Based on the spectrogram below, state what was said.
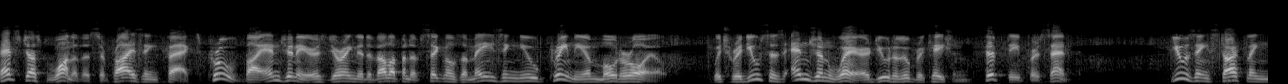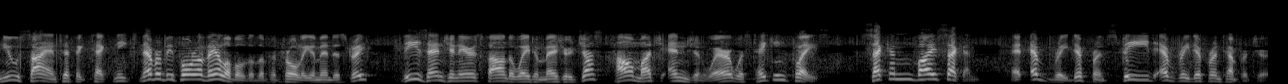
That's just one of the surprising facts proved by engineers during the development of Signal's amazing new premium motor oil, which reduces engine wear due to lubrication 50%. Using startling new scientific techniques never before available to the petroleum industry, these engineers found a way to measure just how much engine wear was taking place, second by second, at every different speed, every different temperature.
